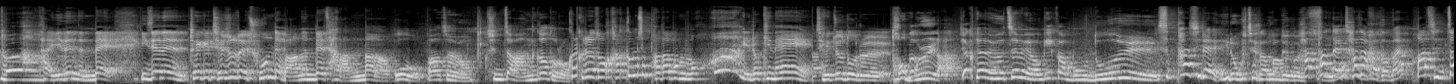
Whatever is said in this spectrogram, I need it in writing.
나와 다 이랬는데 이제는 되게 제주도에 좋은 데 많은데 잘 안 나가고. 맞아요. 진짜 안 가더라고. 그래서 가끔씩 받아보면 막, 와 이렇긴 해. 제주도를 더 몰라. 야, 야 요즘에 여기가 뭐 노을 스팟이래? 이러고 제가 막 핫한? 데 찾아가잖아요? 아 진짜?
